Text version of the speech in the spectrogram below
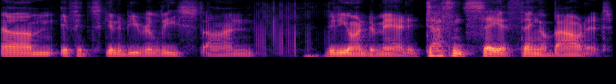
um, if it's going to be released on video on demand. It doesn't say a thing about it.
